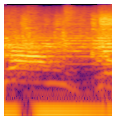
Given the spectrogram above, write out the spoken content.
young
